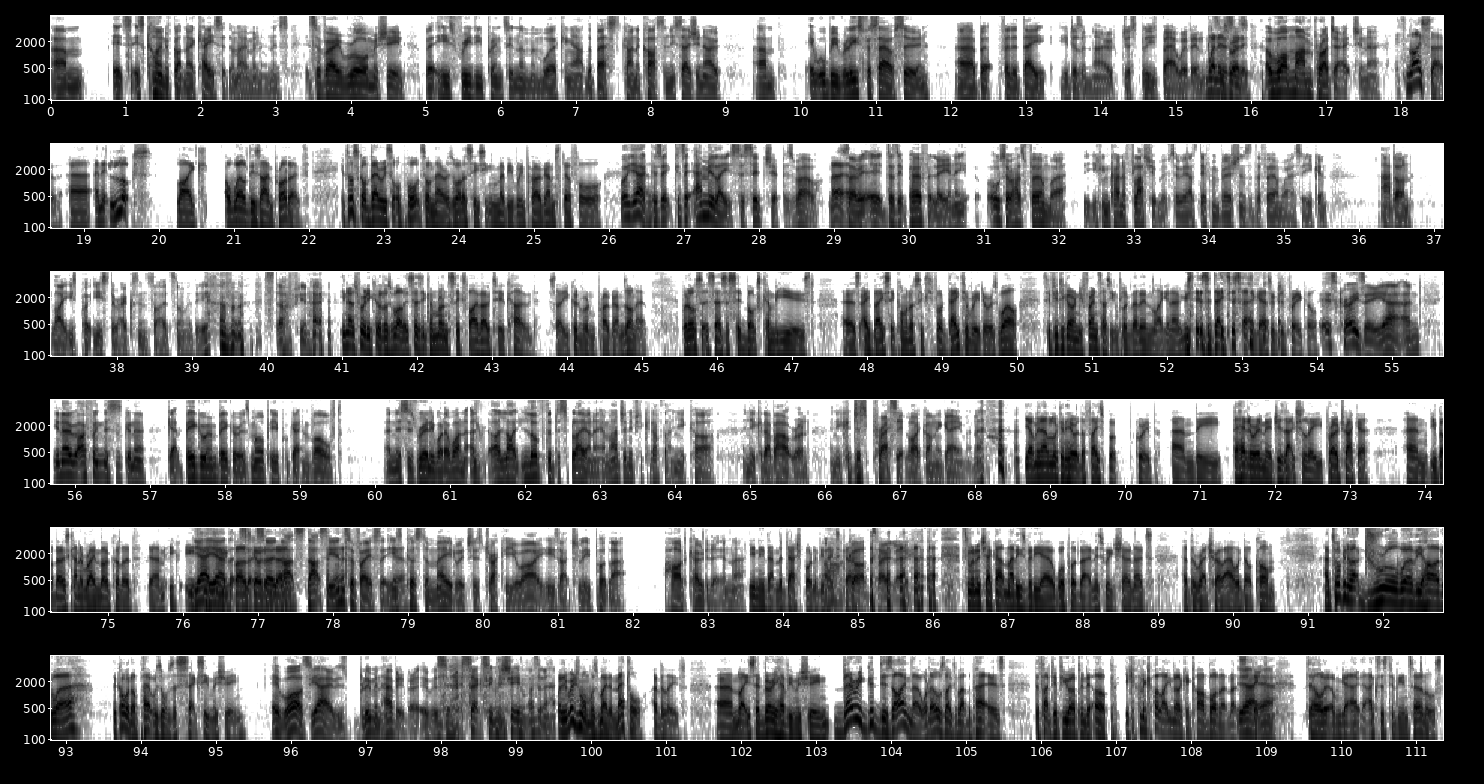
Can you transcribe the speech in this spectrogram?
um, it's it's kind of got no case at the moment, and it's it's a very raw machine. But he's 3D printing them and working out the best kind of cost. And he says, you know, um, it will be released for sale soon. Uh, but for the date, he doesn't know. Just please bear with him. When it's ready. a one man project, you know. It's nice though, uh, and it looks like a well designed product. It's also got various little ports on there as well so you can maybe reprogram stuff or Well, yeah, because it because it emulates the SID chip as well. Right, so okay. it, it does it perfectly, and it also has firmware that you can kind of flash it with. So it has different versions of the firmware, so you can add on. Like he's put Easter eggs inside some of the um, stuff, you know. You know, it's really cool as well. It says it can run 6502 code, so you could run programs on it. But also, it says the SidBox can be used as a basic Commodore 64 data reader as well. So if you to go on your friend's house, you can plug that in, like, you know, use it as a data set, I guess, which is pretty cool. It's crazy, yeah. And you know, I think this is going to get bigger and bigger as more people get involved. And this is really what I want. I, I like love the display on it. Imagine if you could have that in your car, and you could have Outrun, and you could just press it like on the game, and then Yeah, I mean, I'm looking here at the Facebook group, and the, the header image is actually Pro Tracker, and you've got those kind of rainbow coloured um, e- yeah, yeah. ECG bars so going so that's that's the interface that he's Yeah. custom made, which is Tracker UI. He's actually put that hard coded it in there. You need that in the dashboard of your next oh car. God, totally. So if you want to check out Maddie's video, we'll put that in this week's show notes at theretrohour.com. Now, talking about drool-worthy hardware, the Commodore PET was always a sexy machine. it was, yeah. It was blooming heavy, but it was a sexy machine, wasn't it? Well, the original one was made of metal, I believe. Um, like you said, very heavy machine. Very good design, though. What I always liked about the PET is the fact if you opened it up, you kind of got like, you know, like a car bonnet, that Yeah, stick yeah. to hold it up and get access to the internals.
